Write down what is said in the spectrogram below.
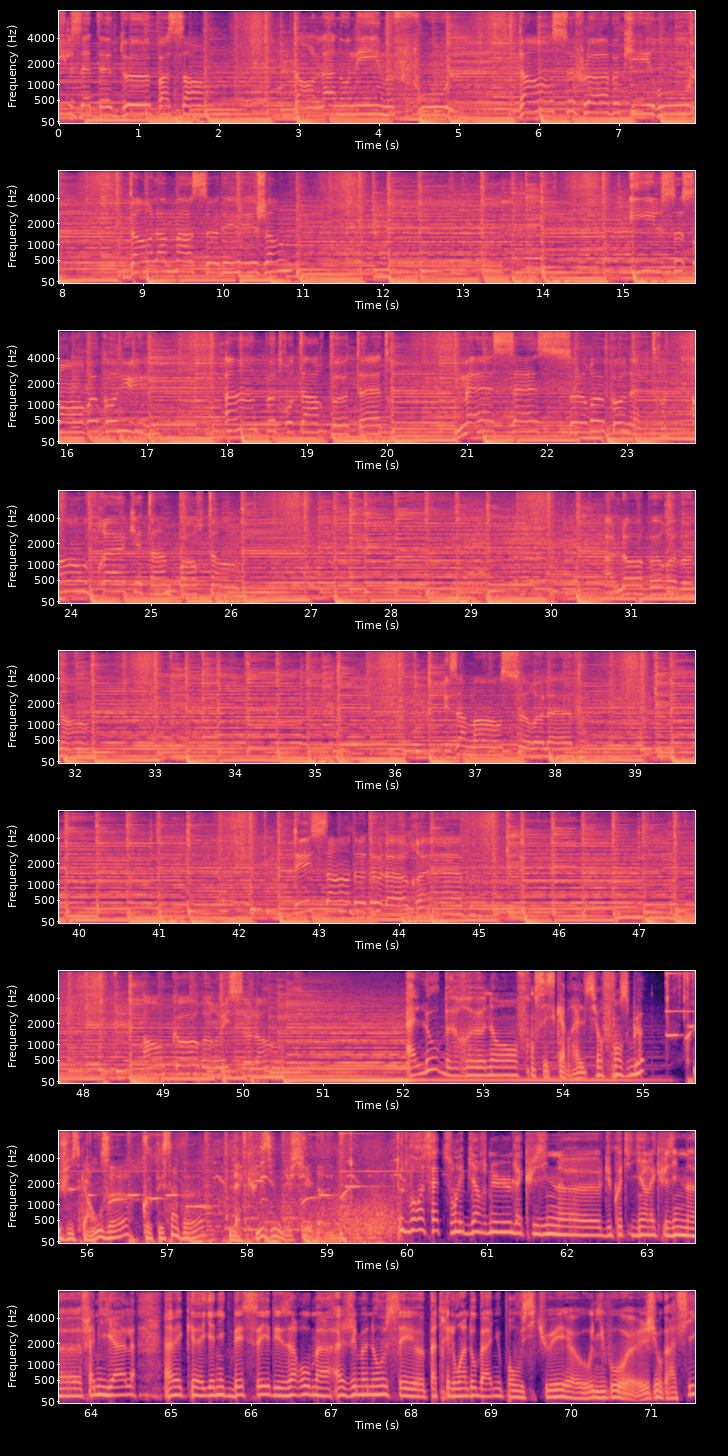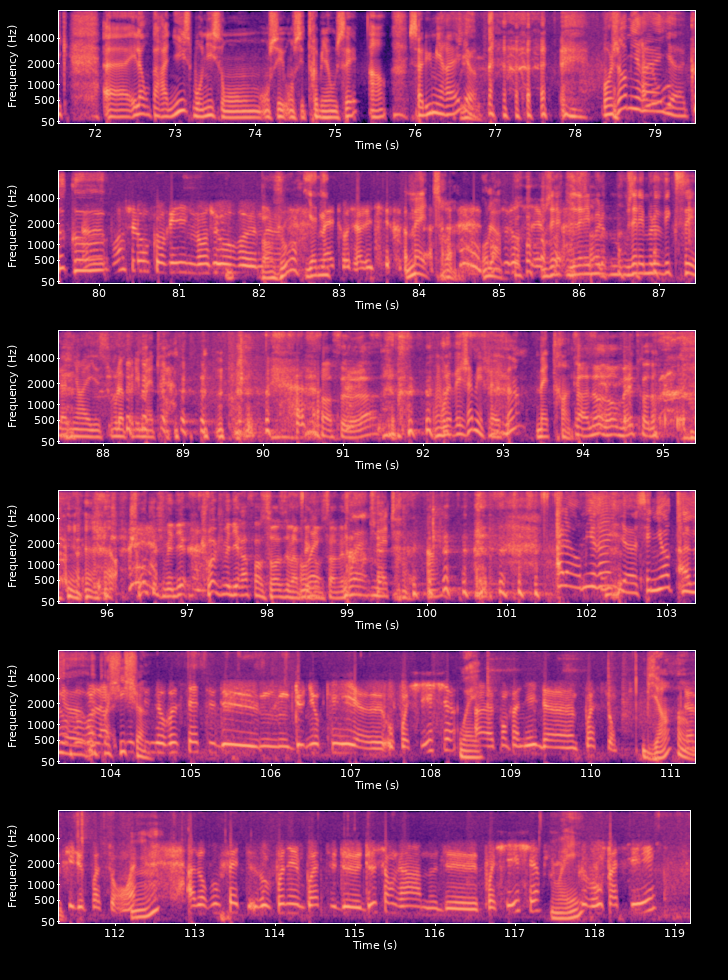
Ils étaient deux passants dans l'anonyme foule, dans ce fleuve qui roule, dans la masse des gens. Ils se sont reconnus trop tard peut-être, mais c'est se reconnaître en vrai qui est important. À l'aube revenant, les amants se relèvent. Descendent de leurs rêves. À l'aube revenant, Francis Cabrel sur France Bleu. Jusqu'à 11h, côté saveur, la cuisine du Sud. Toutes vos recettes sont les bienvenues. La cuisine euh, du quotidien, la cuisine euh, familiale, avec euh, Yannick Bessé, des arômes à, à Gémenos, c'est euh, pas très loin d'Aubagne pour vous situer au niveau géographique. Et là, on part à Nice. Bon, Nice, on, on sait, on sait très bien où c'est. Hein Salut Mireille. Bonjour Mireille. Coucou. Euh, bonjour Corinne, bonjour euh, ma- Bonjour. Yannick. maître, j'allais dire. Maître. Oh là. Bonjour. Vous allez, vous, allez me, le- vous allez me le vexer, là, Mireille, si vous l'appelez maître. Ah, celle-là. Vous l'avez jamais fait, hein Maître? Ah non, non, maître, non. je, crois que je, vais dire, je crois que je vais dire à Françoise de m'appeler Ouais, comme ça maintenant. ouais, maître. hein. Alors, Mireille, c'est gnocchi Alors euh, voilà, au pois chiche. c'est une recette de, de gnocchi euh, au pois chiche, Ouais. accompagnée d'un poisson, Bien. d'un filet de poisson. Mhm. Alors vous faites, vous prenez une boîte de 200 grammes de pois chiche Oui, que vous passez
